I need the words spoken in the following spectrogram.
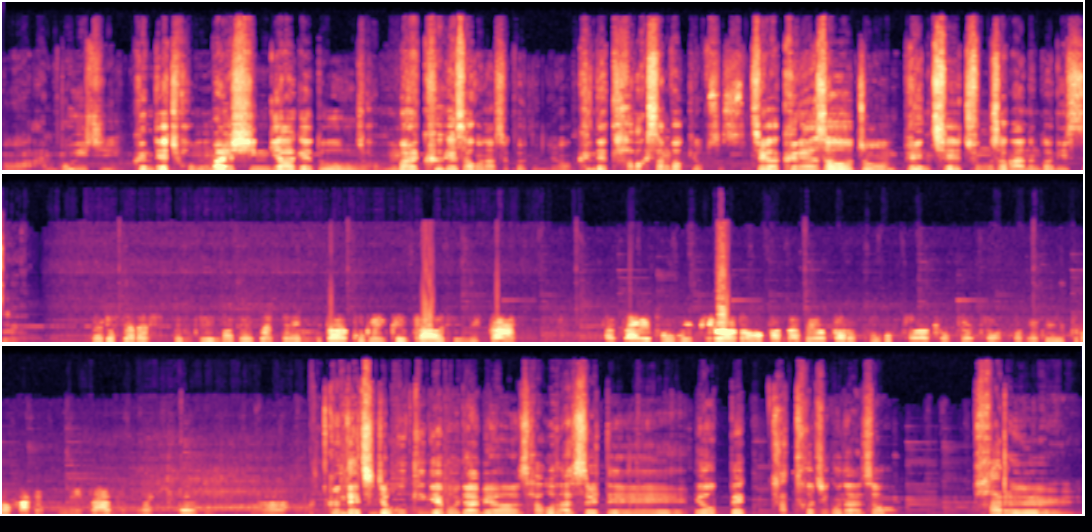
어, 안 보이지. 근데 정말 신기하게도 정말 크게 사고 났었거든요. 근데 타박상밖에 없었어. 제가 그래서 좀 벤츠에 충성하는 건 있어요. 메르세데스 벤츠 이머전 센터입니다. 고객 괜찮으십니까? 현장에 도움이 필요하다고 판단되어 바로 구급차와 경찰차 보내드리도록 하겠습니다. 잠시만 기다려주시고요. 근데 진짜 웃긴 게 뭐냐면 사고 났을 때 에어백 다 터지고 나서 팔을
